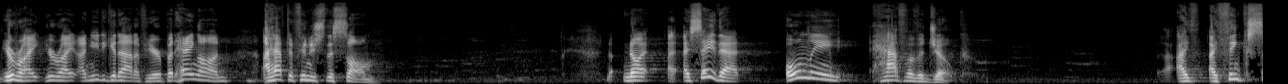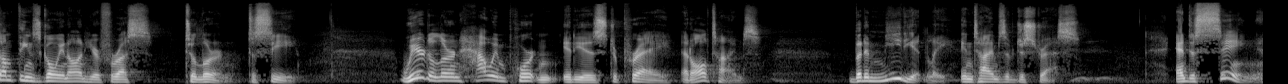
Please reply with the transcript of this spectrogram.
You're right, you're right. I need to get out of here, but hang on. I have to finish this psalm. No, I, I say that only half of a joke. I, I think something's going on here for us to learn, to see. We're to learn how important it is to pray at all times, but immediately in times of distress, and to sing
